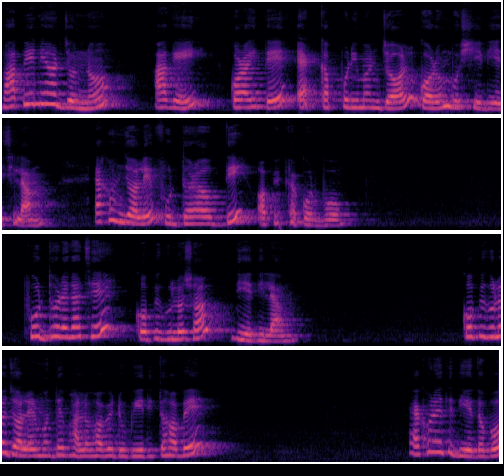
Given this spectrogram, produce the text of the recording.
ভাপিয়ে নেওয়ার জন্য আগেই কড়াইতে এক কাপ পরিমাণ জল গরম বসিয়ে দিয়েছিলাম। এখন জলে ফুট ধরা অবধি অপেক্ষা করব। ফুট ধরে গেছে, কপিগুলো সব দিয়ে দিলাম। কপিগুলো জলের মধ্যে ভালোভাবে ডুবিয়ে দিতে হবে। এখন এতে দিয়ে দেবো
